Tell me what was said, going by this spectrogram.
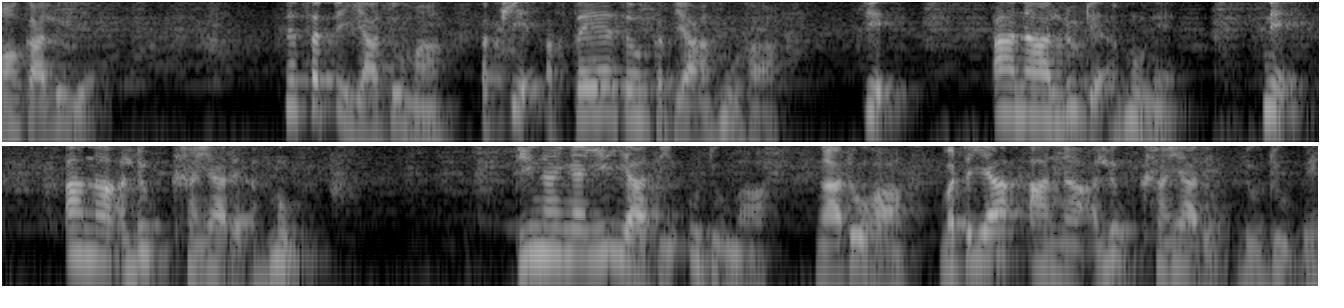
မောင်ကာလူရဲ့21ရာစုမှာအဖြစ်အသေးဆုံးကြပြအမှုဟာ1အာနာလူတဲ့အမှုနဲ့2အာနာအလူခံရတဲ့အမှုဒီနိုင်ငံရေးရာသီဥတုမှာ ငါတို့ဟာမတရားအာဏာအလုခံရတဲ့လူတို့ပဲ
